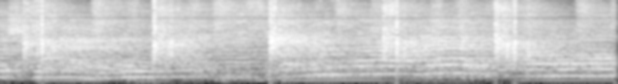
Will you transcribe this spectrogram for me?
Let me find that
